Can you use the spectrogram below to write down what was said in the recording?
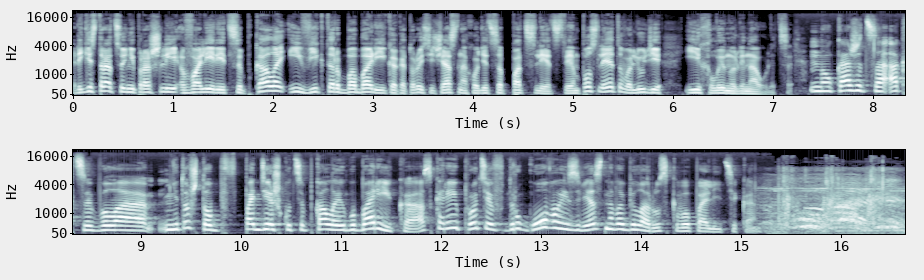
Регистрацию не прошли Валерий Цыпкало и Виктор Бабарика, который сейчас находится под следствием. После этого люди и хлынули на улицы. Но, кажется, акция была не то чтобы в поддержку Цыпкала и Бабарика, а скорее против другого известного белорусского политика. Уходи!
